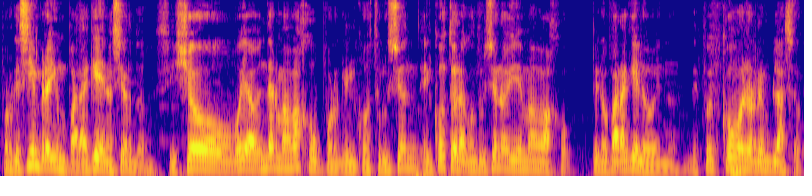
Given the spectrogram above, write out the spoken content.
Porque siempre hay un para qué, ¿no es cierto? Si yo voy a vender más bajo porque el, construcción, el costo de la construcción hoy es más bajo, pero ¿para qué lo vendo? Después, ¿cómo lo reemplazo?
